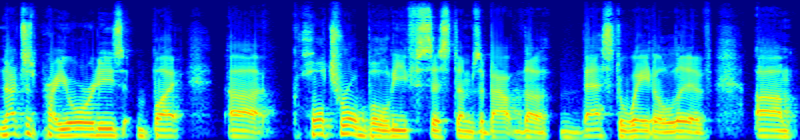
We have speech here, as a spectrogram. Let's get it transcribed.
not just priorities, but uh, cultural belief systems about the best way to live um,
